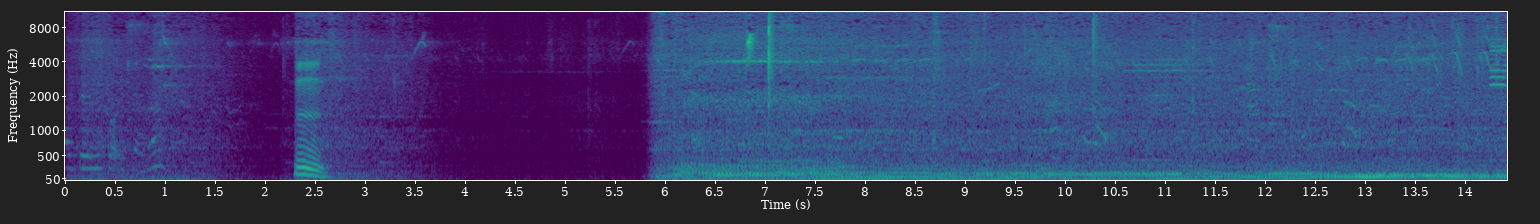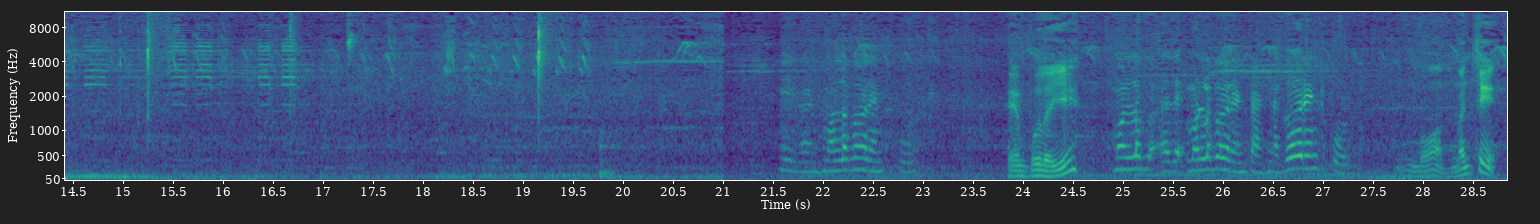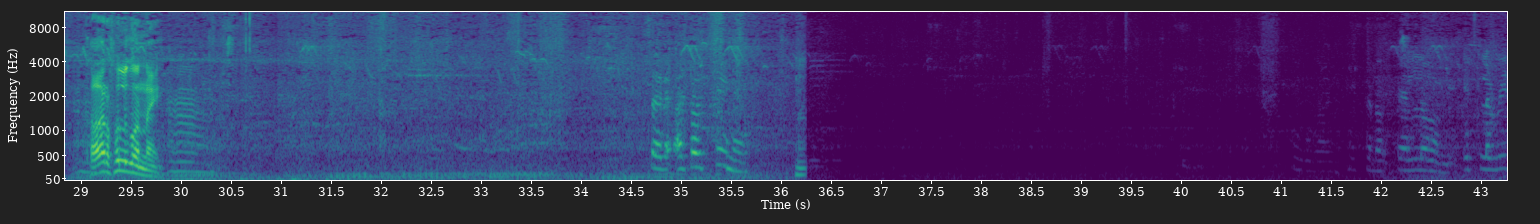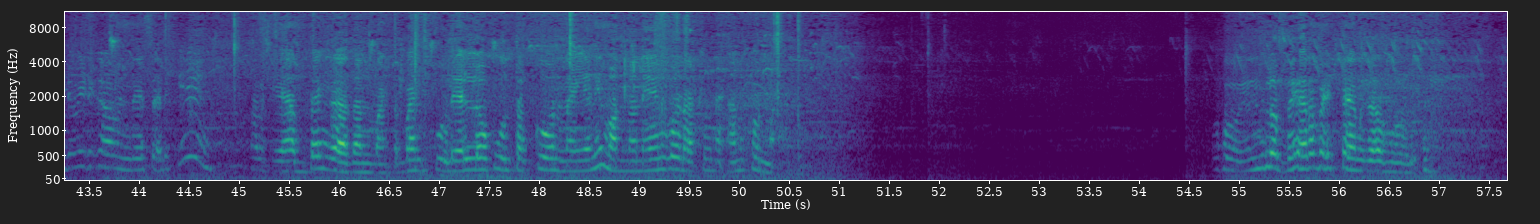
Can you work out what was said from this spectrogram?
అది వెళ్ళిపోతానా ఉమ్. ఇదిగోండి ముళ్ళ గోరెంట పువ్వు ఏం పూలు అయ్యి ముళ్ళ గో- అదే ముళ్ళ గోరెంట అంటున్నా గోరెంట పువ్వు బాగుంది. మంచి కలర్ఫుల్గా ఉన్నాయి. సరే అటు వచ్చి ఇక్కడ ఉంది ఇట్లా విడివిడిగా ఉండేసరికి మనకి అర్థం కాదనమాట. బంతి పూలు ఎల్లో పూలు తక్కువ ఉన్నాయని మొన్న నేను కూడా అట్లనే అనుకున్నా. ఓహో ఇందులో బేర పెట్టాను కాబోలు.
